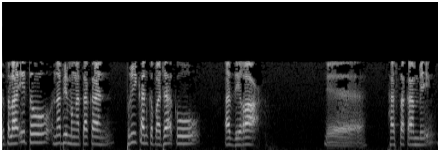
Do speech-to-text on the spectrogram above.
Setelah itu Nabi mengatakan, berikan kepadaku adzira' ya, hasta kambing.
